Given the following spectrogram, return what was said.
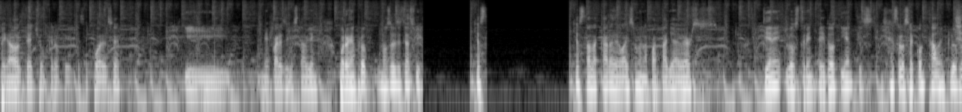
pegado al techo. Creo que, que sí puede ser. Y me parece que está bien. Por ejemplo, no sé si te has fijado que hasta, que está la cara de Bison en la pantalla de Versus. Tiene los 32 dientes. Ya se los he contado incluso.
